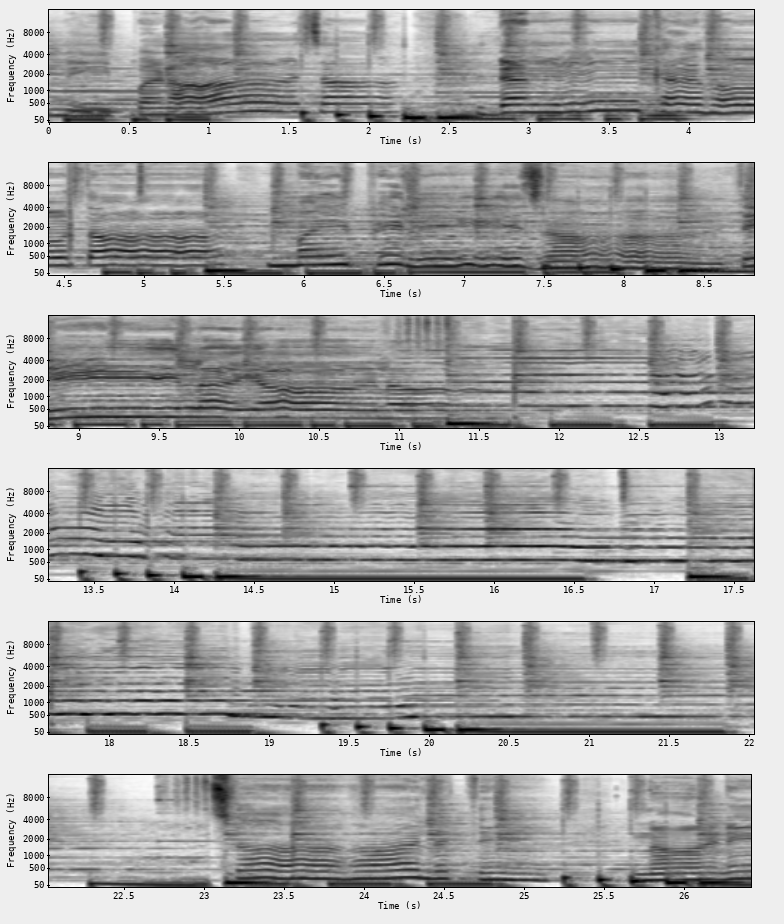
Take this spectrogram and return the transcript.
मी पणाचा डंख होता मैफिली जाती लयाला. चालते नाणे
